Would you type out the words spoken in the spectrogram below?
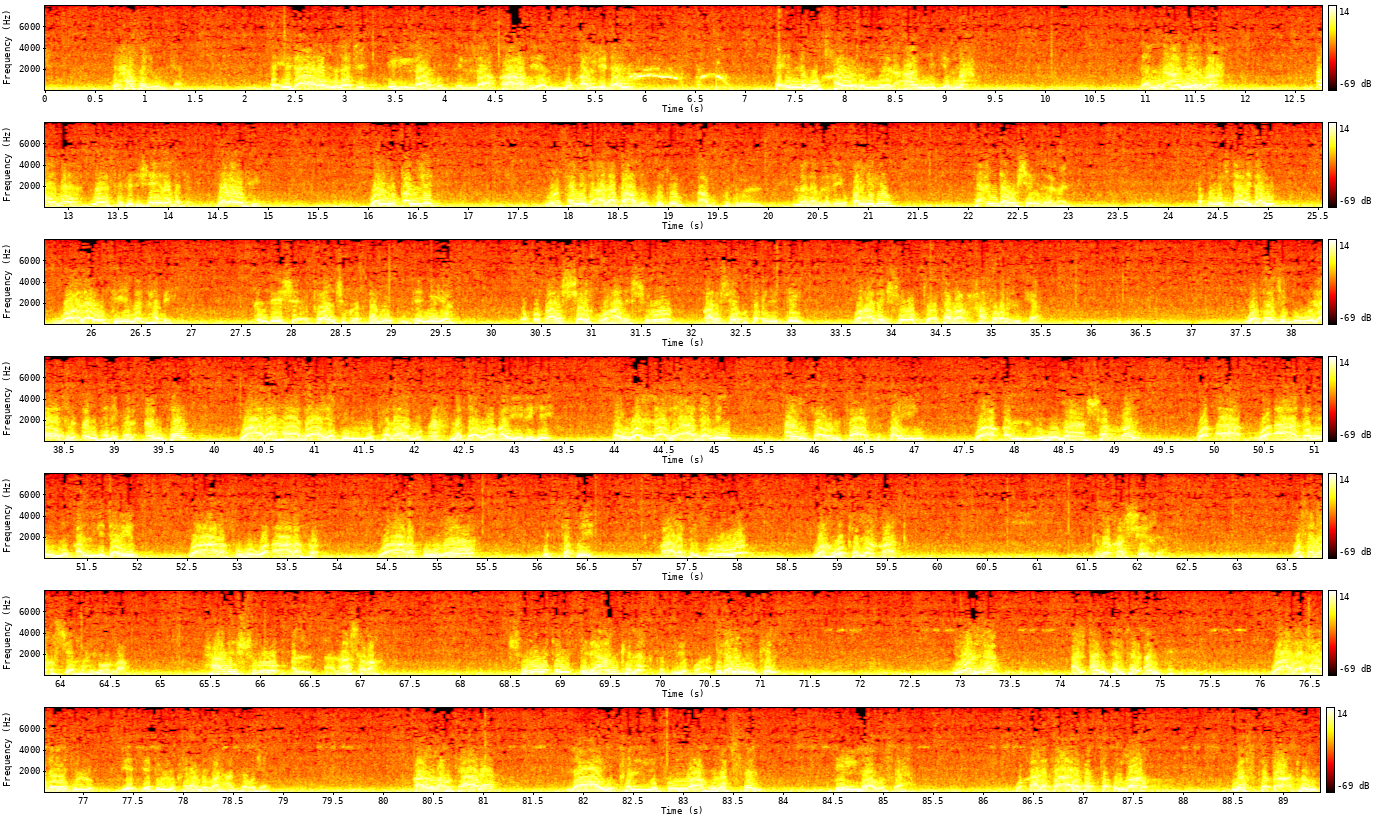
بحسب الإمكان. فإذا لم نجد إلا إلا قاضيا مقلدا فإنه خير من العامي المحض. لأن العامي المحض ما ما, ما يستفيد شيئا أبدا ولا يفيد. والمقلد معتمد على بعض الكتب بعض الكتب المذهب الذي يقلده فعنده شيء من العلم. يقول مجتهدا ولو في مذهبه. عندي كلام شيخ الإسلام ابن تيمية يقول قال الشيخ وهذه الشروط قال الشيخ تقي الدين وهذه الشروط تعتبر حسب الامكان وتجب ولاية الأمثل فالأمثل وعلى هذا يدل كلام أحمد وغيره أي ولى لعدم أنفع الفاسقين وأقلهما شرا وأعدم المقلدين وأعرفه وأعرف وأعرفهما بالتقليد. قال في الفروع وهو كما قال كما قال الشيخ يعني. وصدق الشيخ رحمه الله. هذه الشروط العشرة شروط إذا أمكن تطبيقها. إذا لم يمكن يولى الأمثل فالأمثل وعلى هذا يدل يدل كلام الله عز وجل. قال الله تعالى لا يكلف الله نفسا إلا وسعها. وقال تعالى فاتقوا الله ما استطعتم.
